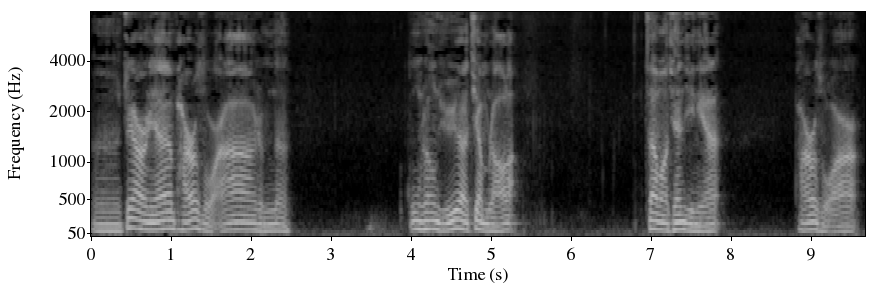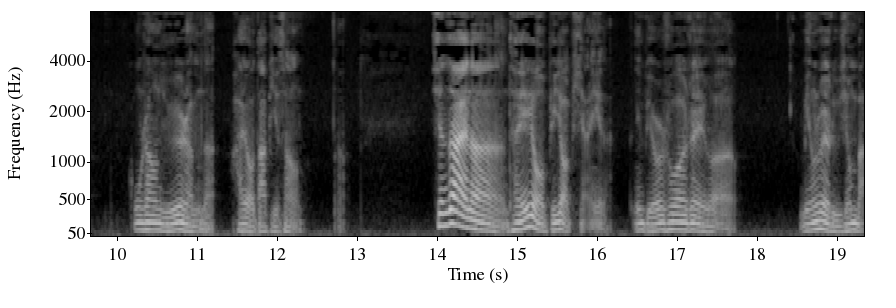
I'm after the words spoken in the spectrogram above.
嗯，这二年派出所啊什么的，工商局啊见不着了，再往前几年，派出所、工商局什么的还有大 P 桑。现在呢，它也有比较便宜的。你比如说这个明锐旅行版，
